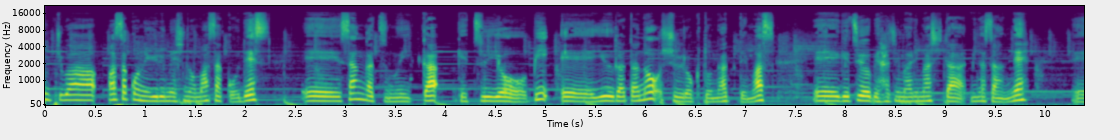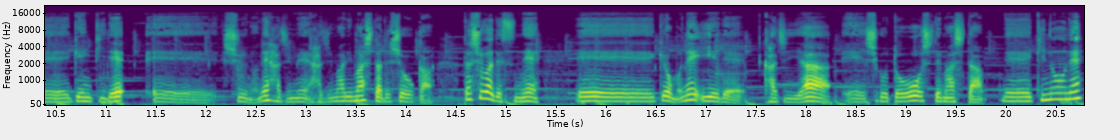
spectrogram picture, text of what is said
にちは、まさのゆるめしのまさこです、えー、3月6日月曜日、えー、夕方の収録となってます、えー、月曜日始まりました。皆さんね、えー、元気で、えー、週のね始め始まりましたでしょうか。私はですね、えー、今日もね家で家事や、えー、仕事をしてました。で昨日ね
